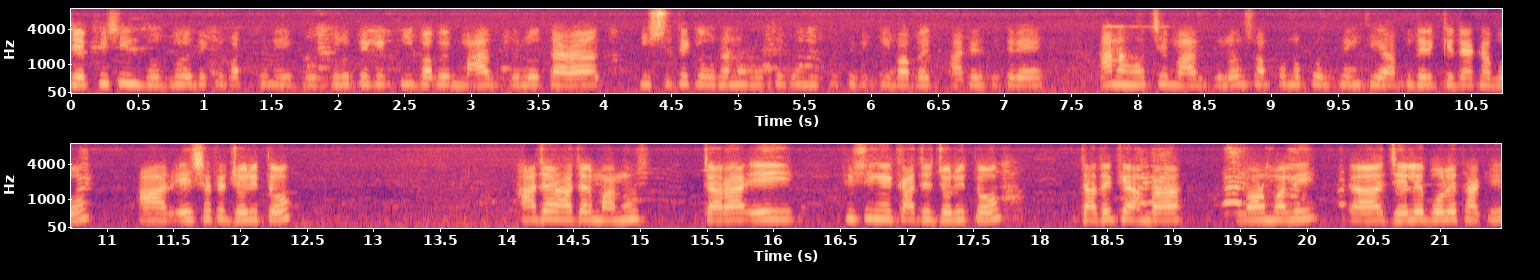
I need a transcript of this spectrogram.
যে ফিশিং বোটগুলো দেখতে পাচ্ছেন, এই বোটগুলো থেকে কীভাবে মাছগুলো তারা ইস্যু থেকে উঠানো হচ্ছে এবং ইস্যু থেকে কীভাবে ঘাটের ভিতরে আনা হচ্ছে মাছগুলো, সম্পূর্ণ প্রসেসিংটি আপনাদেরকে দেখাবো। আর এর সাথে জড়িত হাজার হাজার মানুষ যারা এই ফিশিং এর কাজে জড়িত যাদেরকে আমরা নর্মালি জেলে বলে থাকি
